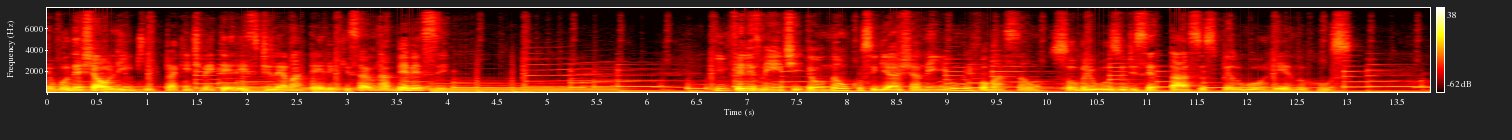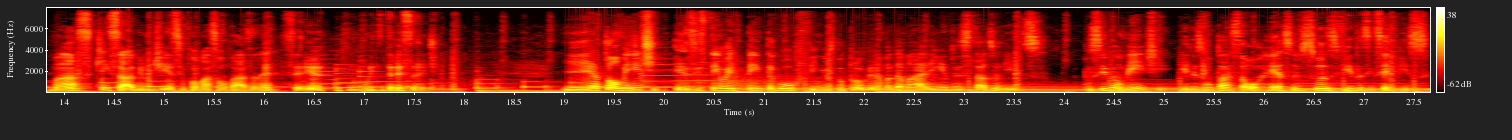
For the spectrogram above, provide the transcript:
Eu vou deixar o link para quem tiver interesse de ler a matéria que saiu na BBC. Infelizmente, eu não consegui achar nenhuma informação sobre o uso de cetáceos pelo governo russo. Mas quem sabe um dia essa informação vaza, né? Seria muito interessante. E atualmente existem 80 golfinhos no programa da Marinha dos Estados Unidos. Possivelmente, eles vão passar o resto de suas vidas em serviço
